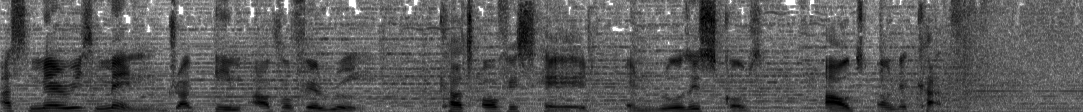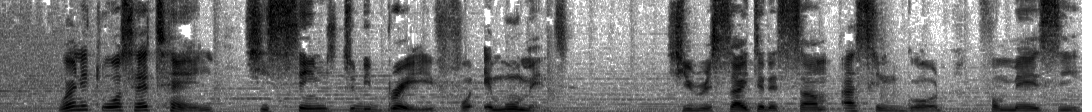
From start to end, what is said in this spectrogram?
as Mary's men dragged him out of her room, cut off his head, and rolled his corpse out on the cart. When it was her turn, she seemed to be brave for a moment. She recited a psalm asking God for mercy,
